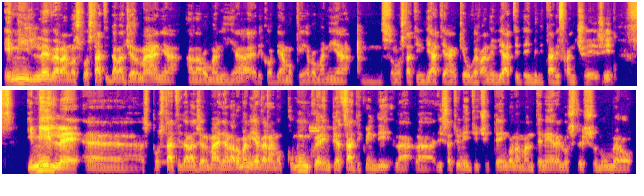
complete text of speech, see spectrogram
e mille verranno spostati dalla Germania alla Romania e ricordiamo che in Romania mh, sono stati inviati anche o verranno inviati dei militari francesi. I mille eh, spostati dalla Germania alla Romania verranno comunque rimpiazzati, quindi la, la, gli Stati Uniti ci tengono a mantenere lo stesso numero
